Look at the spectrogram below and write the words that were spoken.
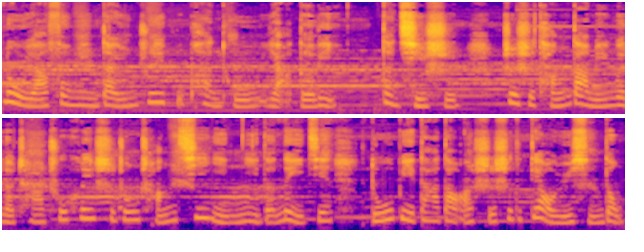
路牙奉命带人追捕叛徒亚德利。但其实，这是唐大明为了查出黑市中长期隐匿的内奸独臂大盗而实施的钓鱼行动。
